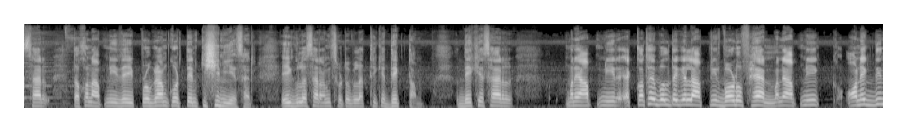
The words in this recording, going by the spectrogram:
স্যার, তখন আপনি যেই প্রোগ্রাম করতেন কৃষি নিয়ে, স্যার, এইগুলো স্যার আমি ছোটোবেলার থেকে দেখতাম। দেখে, স্যার মানে আপনি এক কথায় বলতে গেলে আপনি বড় ফ্যান মানে আপনি অনেক দিন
